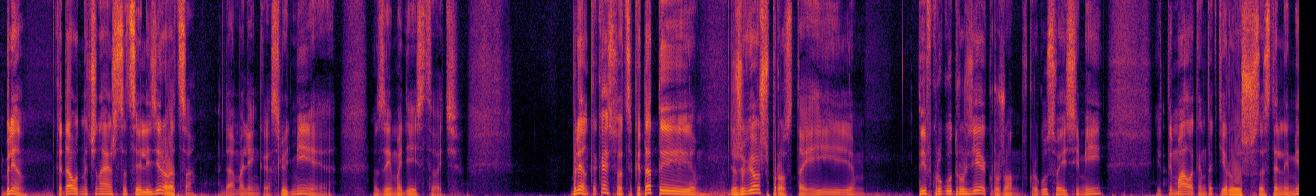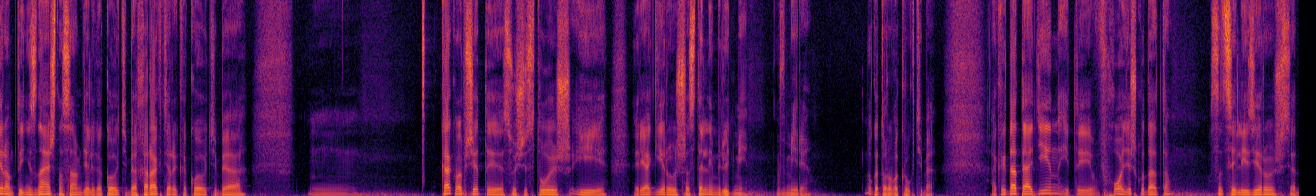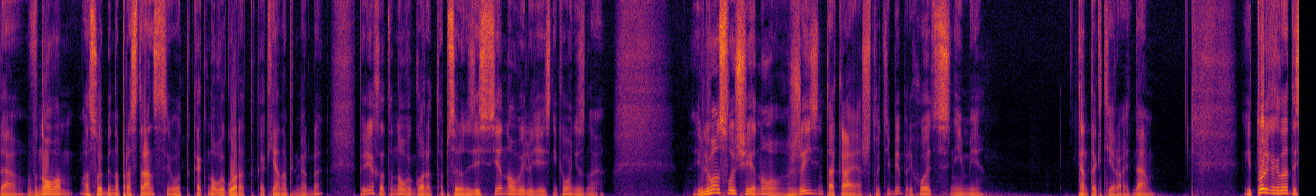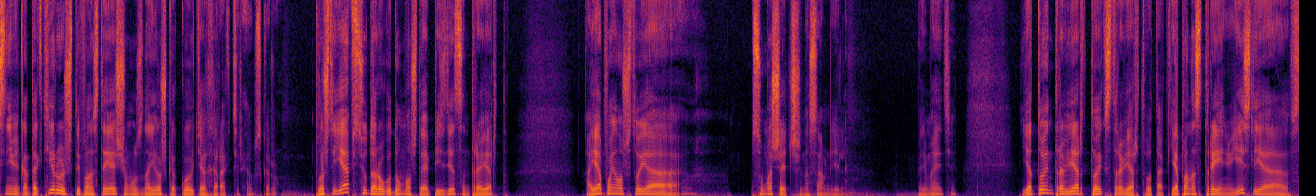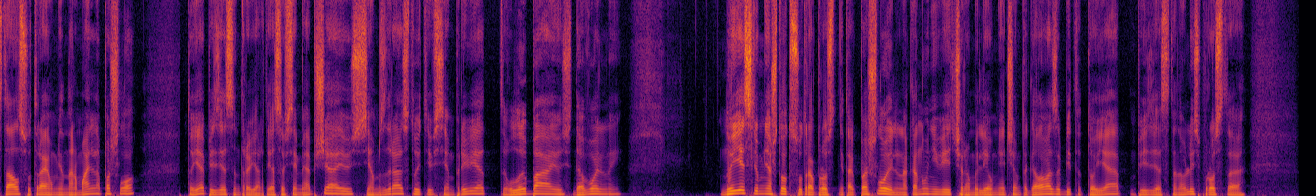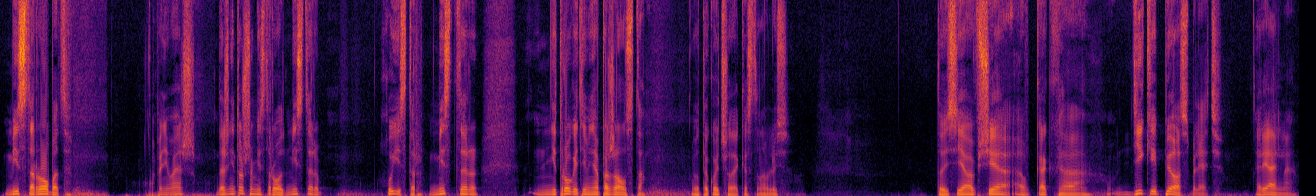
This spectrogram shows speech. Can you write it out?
Блин, когда вот начинаешь социализироваться, да, маленько, с людьми взаимодействовать. Блин, какая ситуация? Когда ты живешь просто и ты в кругу друзей окружен, в кругу своей семьи, и ты мало контактируешь с остальным миром, ты не знаешь на самом деле, какой у тебя характер и какой у тебя... Как вообще ты существуешь и реагируешь с остальными людьми в мире, ну, которые вокруг тебя. А когда ты один, и ты входишь куда-то, социализируешься, да, в новом, особенно пространстве, вот как новый город, как я, например, да. Переехал, это новый город, абсолютно. Здесь все новые люди, я здесь никого не знаю. И в любом случае, ну, жизнь такая, что тебе приходится с ними контактировать, да. И только когда ты с ними контактируешь, ты по-настоящему узнаешь, какой у тебя характер, я вам скажу. Потому что я всю дорогу думал, что я пиздец интроверт. А я понял, что я сумасшедший на самом деле. Понимаете? Я то интроверт, то экстраверт. Вот так. Я по настроению. Если я встал с утра и у меня нормально пошло, то я пиздец интроверт. Я со всеми общаюсь, всем здравствуйте, всем привет, улыбаюсь, довольный. Но если у меня что-то с утра просто не так пошло, или накануне вечером, или у меня чем-то голова забита, то я, пиздец, становлюсь просто Мистер Робот. Понимаешь? Даже не то, что мистер Робот, мистер Хуистер. Мистер не трогайте меня, пожалуйста. Вот такой человек я становлюсь. То есть я вообще а, как а, дикий пес, блядь. Реально.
